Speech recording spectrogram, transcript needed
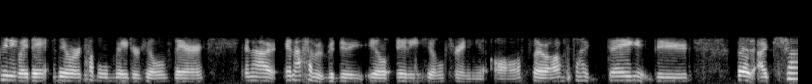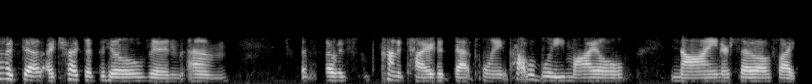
anyway, they there were a couple of major hills there, and I and I haven't been doing ill, any hill training at all. So I was like, dang it, dude. But I trekked up I trekked up the hills and um I was kind of tired at that point, probably mile nine or so. I was like,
